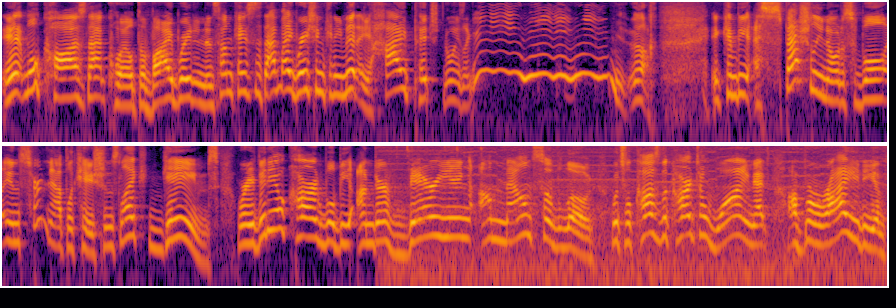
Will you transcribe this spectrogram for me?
it will cause that coil to vibrate. And in some cases, that vibration can emit a high pitched noise like Ugh. It can be especially noticeable in certain applications like games, where a video card will be under varying amounts of load, which will cause the card to whine at a variety of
